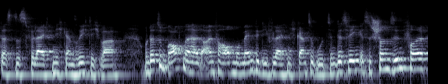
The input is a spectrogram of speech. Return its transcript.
dass das vielleicht nicht ganz richtig war. Und dazu braucht man halt einfach auch Momente, die vielleicht nicht ganz so gut sind. Deswegen ist es schon sinnvoll,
